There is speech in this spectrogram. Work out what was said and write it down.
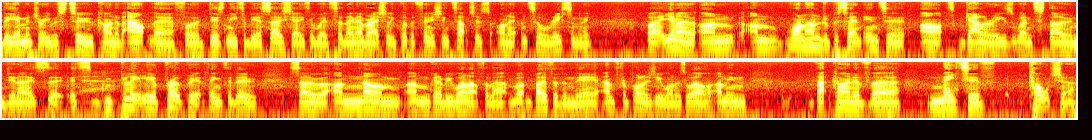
the imagery was too kind of out there for Disney to be associated with, so they never actually put the finishing touches on it until recently but you know i'm i'm 100% into art galleries when stoned you know it's it's Yeah. a completely appropriate thing to do so i'm no i'm i'm going to be well up for that but both of them the anthropology one as well i mean that kind of uh, native culture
